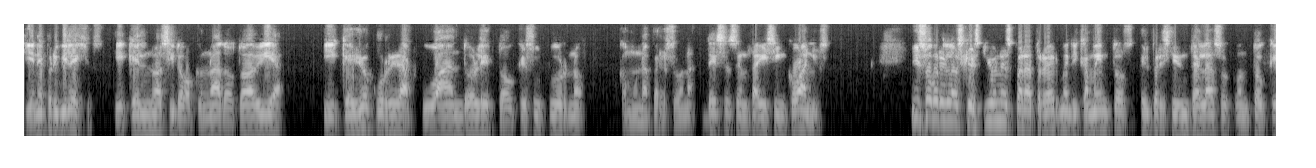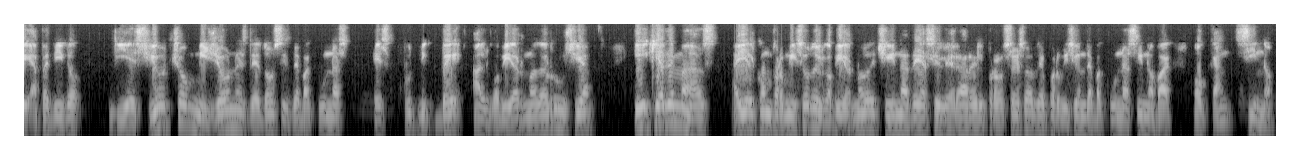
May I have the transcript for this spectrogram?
tiene privilegios y que él no ha sido vacunado todavía y que ello ocurrirá cuando le toque su turno como una persona de 65 años. Y sobre las gestiones para traer medicamentos, el presidente Lazo contó que ha pedido 18 millones de dosis de vacunas Sputnik B al gobierno de Rusia y que además hay el compromiso del gobierno de China de acelerar el proceso de provisión de vacunas Sinovac o CanSino.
